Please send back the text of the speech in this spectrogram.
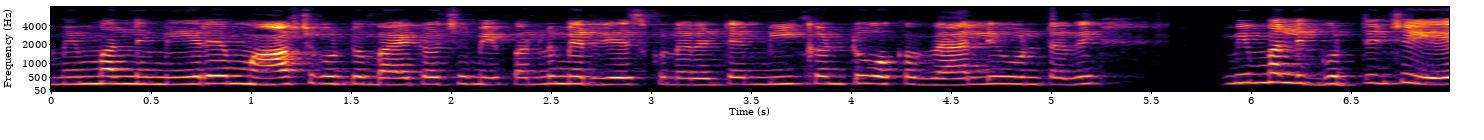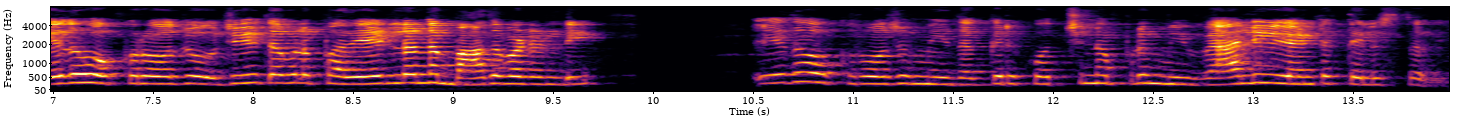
మిమ్మల్ని మీరే మార్చుకుంటూ బయట వచ్చి మీ పనులు మీరు చేసుకున్నారంటే మీకంటూ ఒక వాల్యూ ఉంటుంది. మిమ్మల్ని గుర్తించి ఏదో ఒక రోజు జీవితంలో పదేళ్ళన్నా బాధపడండి. ఏదో ఒక రోజు మీ దగ్గరికి వచ్చినప్పుడు మీ వాల్యూ ఏంటో తెలుస్తుంది.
